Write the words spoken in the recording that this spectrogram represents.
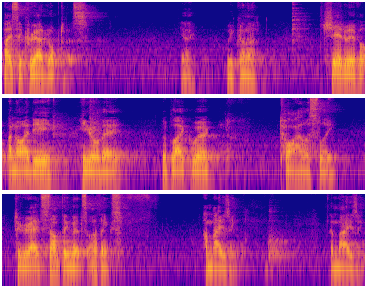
basically created Optimus. You know, we kind of shared an idea here or there, but Blake worked tirelessly to create something that's, I think, amazing. Amazing.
